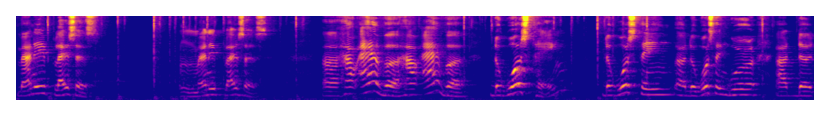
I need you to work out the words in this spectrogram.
many places Mm, many places. Uh, however however the worst thing the worst thing uh, the worst thing were uh, the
